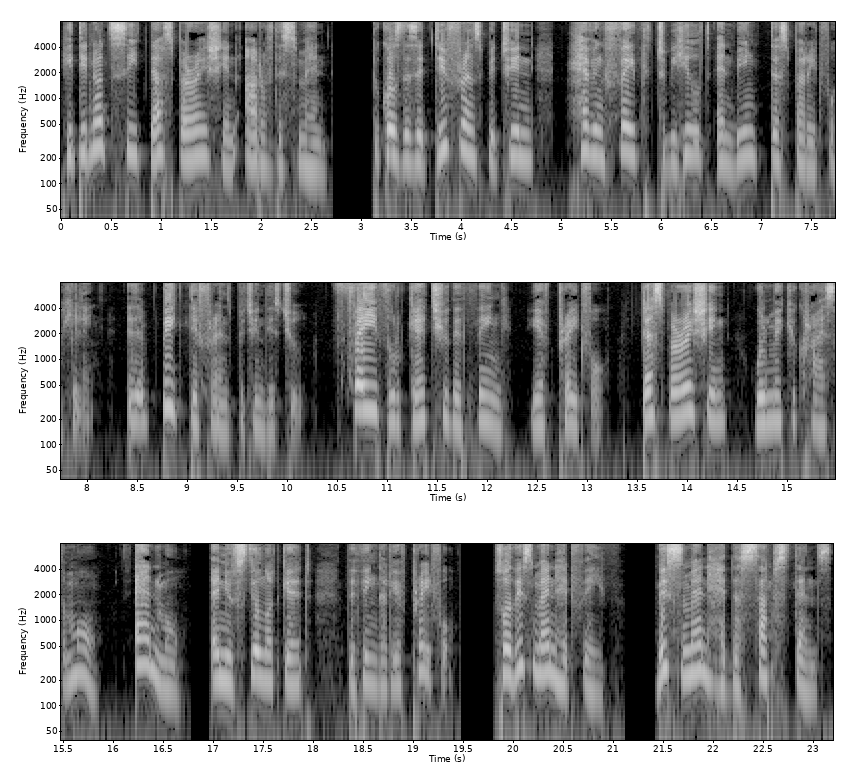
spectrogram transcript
He did not see desperation out of this man because there's a difference between having faith to be healed and being desperate for healing. There's a big difference between these two. Faith will get you the thing you have prayed for. Desperation will make you cry some more and more, and you still not get the thing that you have prayed for. So this man had faith. This man had the substance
